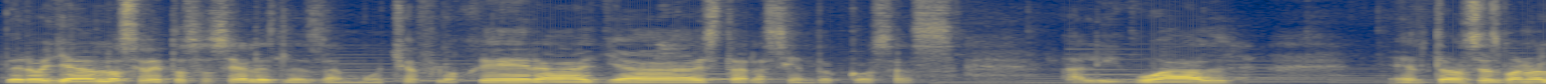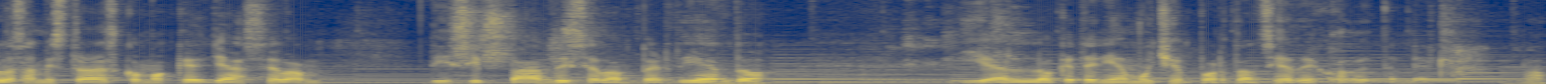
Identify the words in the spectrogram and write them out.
pero ya los eventos sociales les dan mucha flojera, ya estar haciendo cosas al igual, entonces bueno las amistades como que ya se van disipando y se van perdiendo y a lo que tenía mucha importancia dejó de tenerla, ¿no?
